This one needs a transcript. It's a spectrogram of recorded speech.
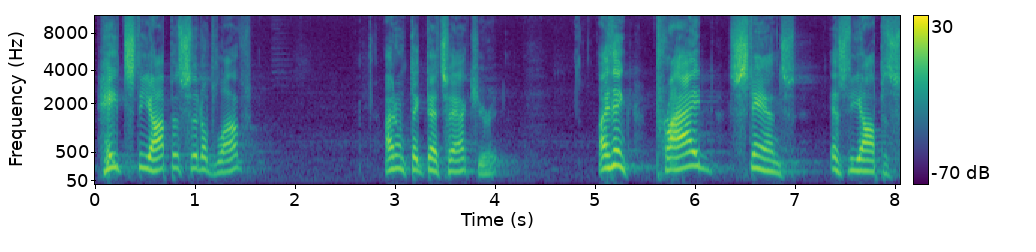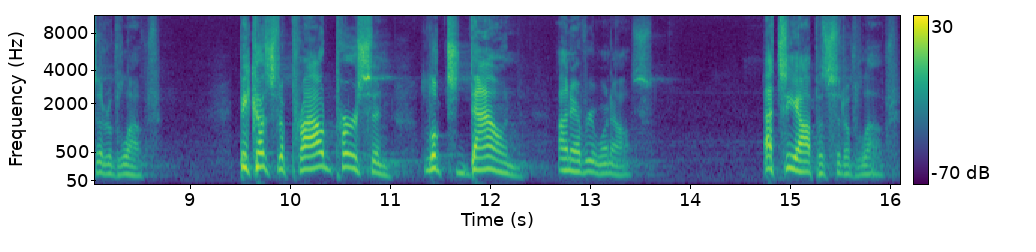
hate's the opposite of love. I don't think that's accurate. I think Pride stands as the opposite of love because the proud person looks down on everyone else. That's the opposite of love.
